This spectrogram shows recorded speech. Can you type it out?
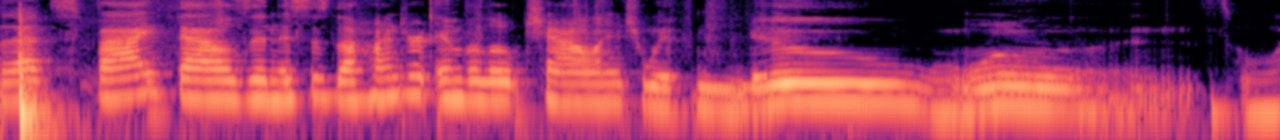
So that's 5,000. This is the 100 envelope challenge with no ones. Wow.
